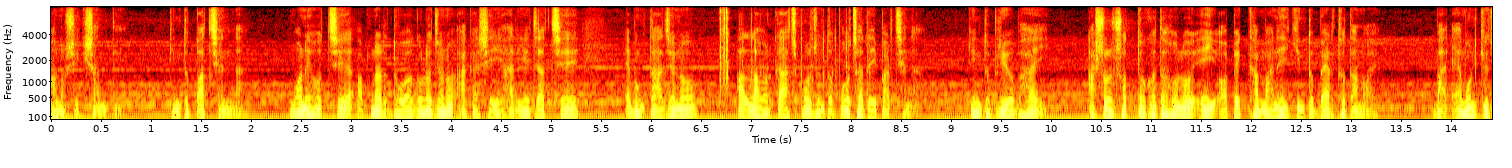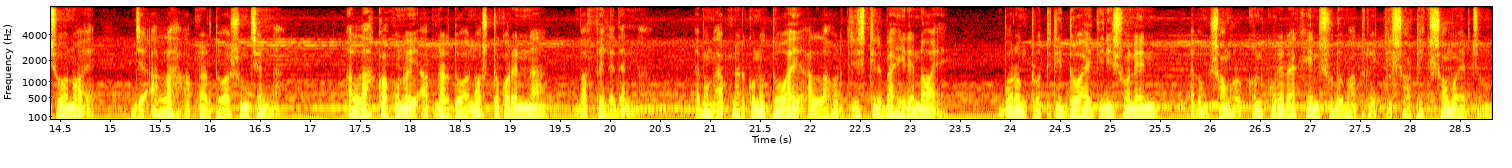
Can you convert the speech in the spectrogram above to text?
মানসিক শান্তি, কিন্তু পাচ্ছেন না। মনে হচ্ছে আপনার দোয়াগুলো যেন আকাশেই হারিয়ে যাচ্ছে এবং তা যেন আল্লাহর কাজ পর্যন্ত পৌঁছাতেই পারছে না। কিন্তু প্রিয় ভাই, আসল সত্য কথা হলো এই অপেক্ষা মানেই কিন্তু ব্যর্থতা নয়, বা এমন কিছুও নয় যে আল্লাহ আপনার দোয়া শুনছেন না। আল্লাহ কখনোই আপনার দোয়া নষ্ট করেন না বা ফেলে দেন না, এবং আপনার কোনো দোয়াই আল্লাহর দৃষ্টির বাহিরে নয়, বরং প্রতিটি দোয়াই তিনি শোনেন এবং সংরক্ষণ করে রাখেন শুধুমাত্র একটি সঠিক সময়ের জন্য।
